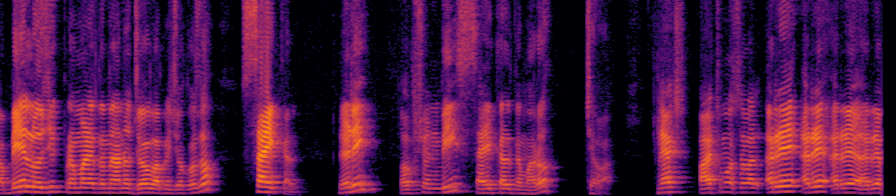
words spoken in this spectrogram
તો બે લોજિક પ્રમાણે તમે આનો જવાબ આપી શકો છો cycle ready option B cycle તમારો જવાબ. નેક્સ્ટ પાંચમો સવાલ. અરે અરે અરે અરે,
